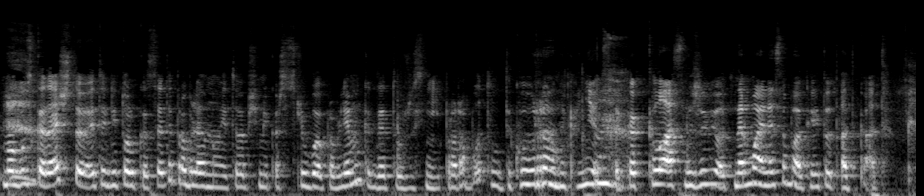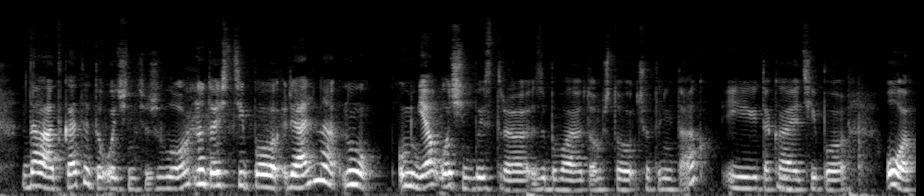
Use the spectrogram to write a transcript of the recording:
Могу сказать, что это не только с этой проблемой, это вообще, мне кажется, с любой проблемой, когда ты уже с ней проработал, такой, ура, наконец-то, как классно живет, нормальная собака, и тут откат. Да, откат это очень тяжело. Ну, то есть, типа, реально, ну, у меня очень быстро забываю о том, что что-то не так, и такая mm. типа, о,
